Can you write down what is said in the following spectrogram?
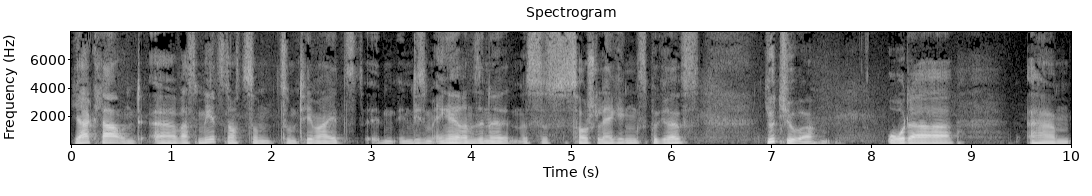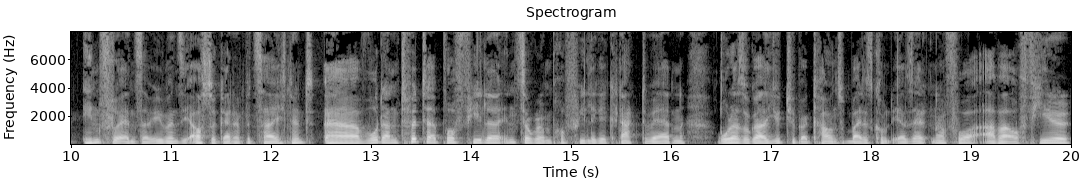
Ja, klar. Und äh, was mir jetzt noch zum, zum Thema jetzt in, in diesem engeren Sinne des Social Hackings Begriffs, YouTuber oder ähm, Influencer, wie man sie auch so gerne bezeichnet, äh, wo dann Twitter-Profile, Instagram-Profile geknackt werden oder sogar YouTube-Accounts, beides kommt eher seltener vor, aber auch viel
